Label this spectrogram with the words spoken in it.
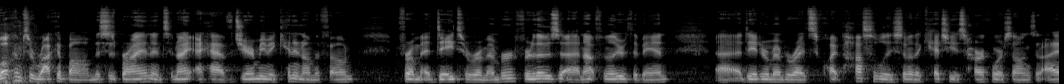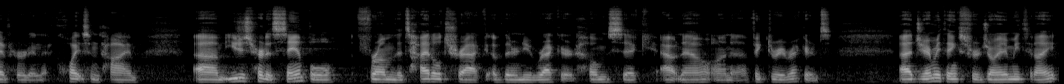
Welcome to Rocket Bomb. This is Brian, and tonight I have Jeremy McKinnon on the phone from A Day to Remember. For those uh, not familiar with the band, uh, A Day to Remember writes quite possibly some of the catchiest hardcore songs that I have heard in quite some time. Um, you just heard a sample from the title track of their new record, Homesick, out now on uh, Victory Records. Uh, Jeremy, thanks for joining me tonight.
